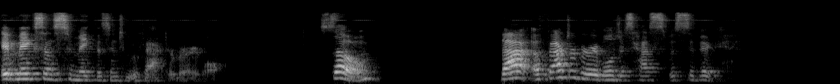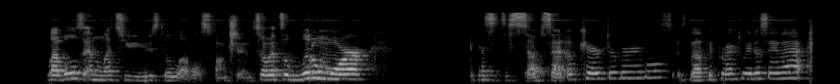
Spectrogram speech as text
it makes sense to make this into a factor variable. So that a factor variable just has specific levels and lets you use the levels function. So it's a little more, I guess it's a subset of character variables. Is that the correct way to say that?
